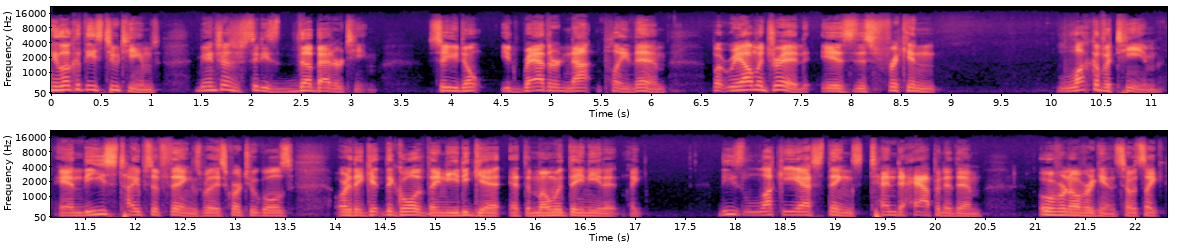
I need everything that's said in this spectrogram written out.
you look at these two teams. Manchester City's the better team, so you don't you'd rather not play them. But Real Madrid is this freaking luck of a team and these types of things where they score two goals or they get the goal that they need to get at the moment they need it like these lucky ass things tend to happen to them over and over again so it's like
